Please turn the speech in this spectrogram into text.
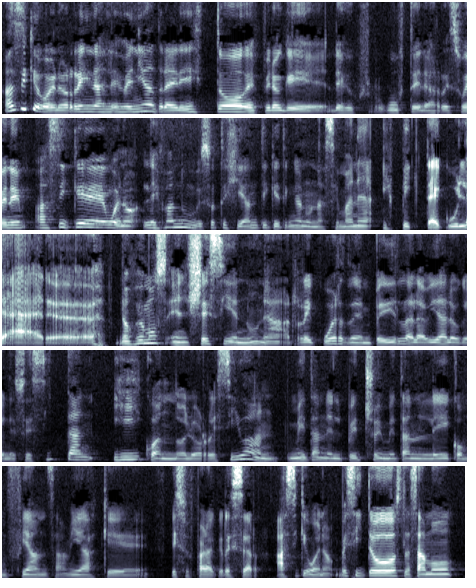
Así que bueno, reinas, les venía a traer esto, espero que les guste, les resuene. Así que bueno, les mando un besote gigante y que tengan una semana espectacular. Nos vemos en Jessie en una. Recuerden pedirle a la vida lo que necesitan y cuando lo reciban, metan el pecho y métanle confianza, amigas, que eso es para crecer. Así que bueno, besitos, las amo.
